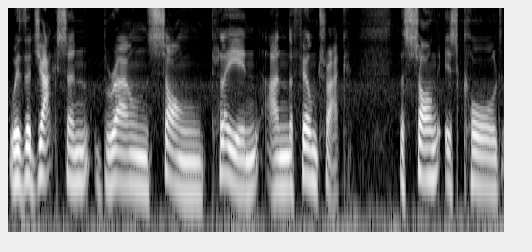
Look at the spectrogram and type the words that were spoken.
with the Jackson Browne song playing on the film track. The song is called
